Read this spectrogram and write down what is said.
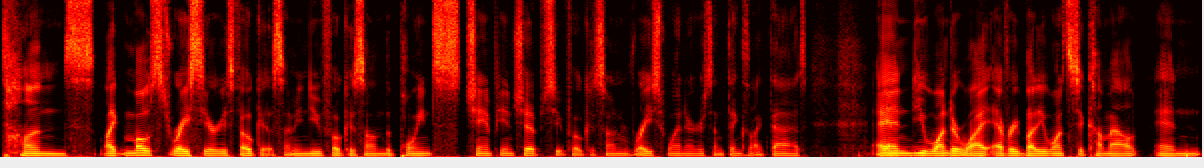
tons, like most race series focus. I mean, you focus on the points championships, you focus on race winners and things like that. And you wonder why everybody wants to come out and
